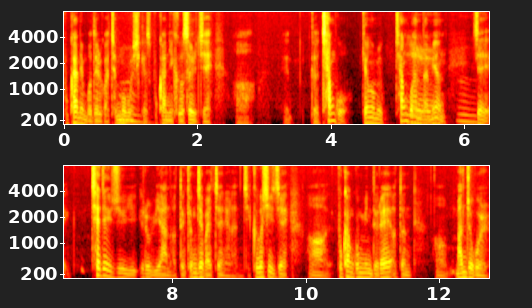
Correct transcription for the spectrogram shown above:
북한의 모델과 접목을 음. 시켜서 북한이 그것을 이제 어, 그 참고 경험을 참고한다면 예. 음. 이제 체제 유지를 위한 어떤 경제 발전이라든지 그것이 이제 어, 북한 국민들의 어떤 어, 만족을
